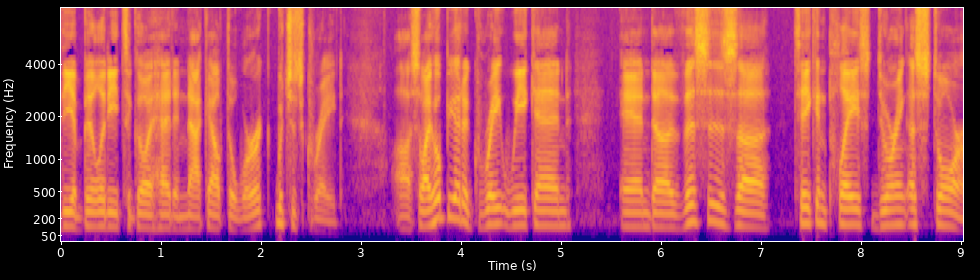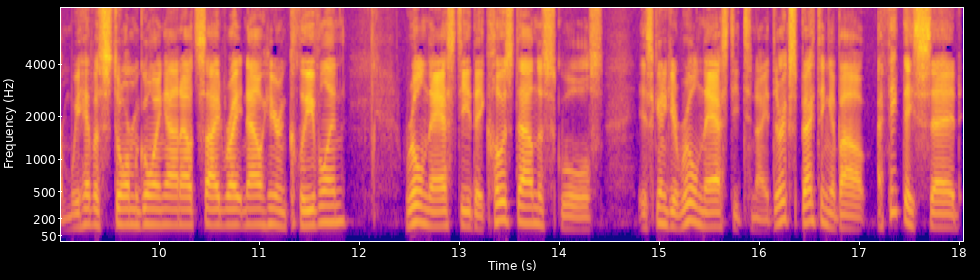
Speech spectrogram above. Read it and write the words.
the ability to go ahead and knock out the work, which is great. Uh, so I hope you had a great weekend. And uh, this is uh, taking place during a storm. We have a storm going on outside right now here in Cleveland. Real nasty. They closed down the schools. It's going to get real nasty tonight. They're expecting about, I think they said,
